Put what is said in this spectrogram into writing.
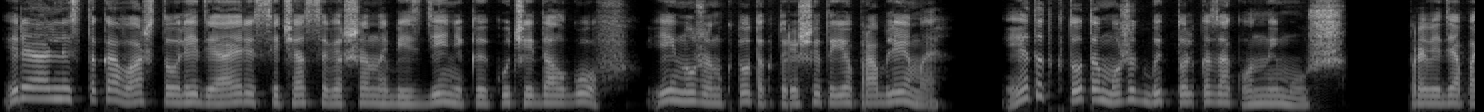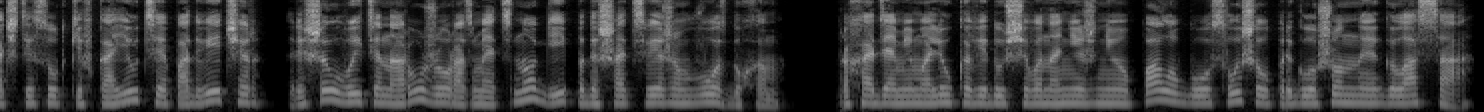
И реальность такова, что леди Айрис сейчас совершенно без денег и кучей долгов. Ей нужен кто-то, кто решит ее проблемы. И этот кто-то может быть только законный муж. Проведя почти сутки в каюте, под вечер решил выйти наружу, размять ноги и подышать свежим воздухом. Проходя мимо люка, ведущего на нижнюю палубу, услышал приглушенные голоса.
